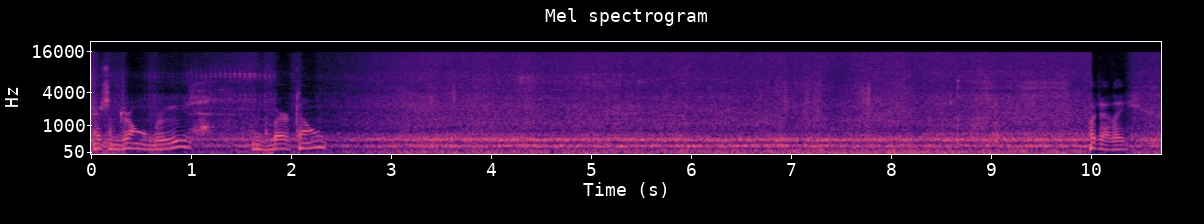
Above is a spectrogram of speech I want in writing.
There's some drone brood in the burr comb. That, lady?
